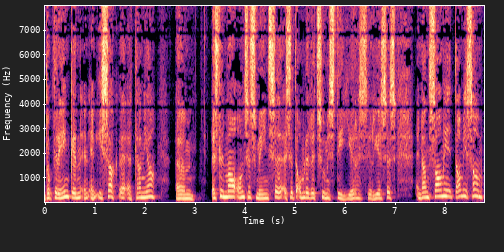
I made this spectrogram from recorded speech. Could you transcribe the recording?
Dr. Henk en en, en Isak uh, Tanya, ehm um, is dit maar ons as mense, is dit omdat dit so misterieus reus is? En dan saam daarmee saam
